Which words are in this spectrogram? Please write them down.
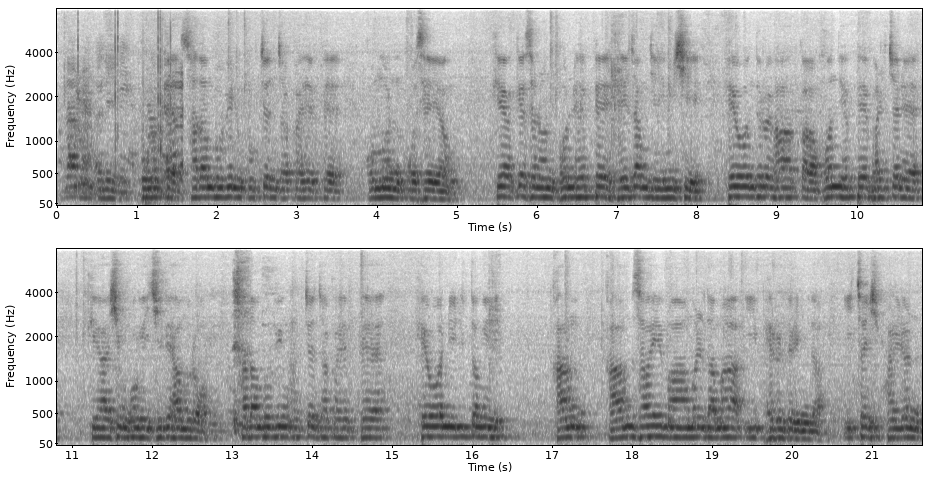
그다음에 아니 공로패 사단법인 국전작가협회 고문 오세영 계약께서는 본협회 회장 재임 시 회원들의 화합과 본협회 발전에 귀하신 공이 지배하므로 사단법인 국전작가협회 회원 일동이 감, 감사의 마음을 담아 이 패를 드립니다. 2018년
